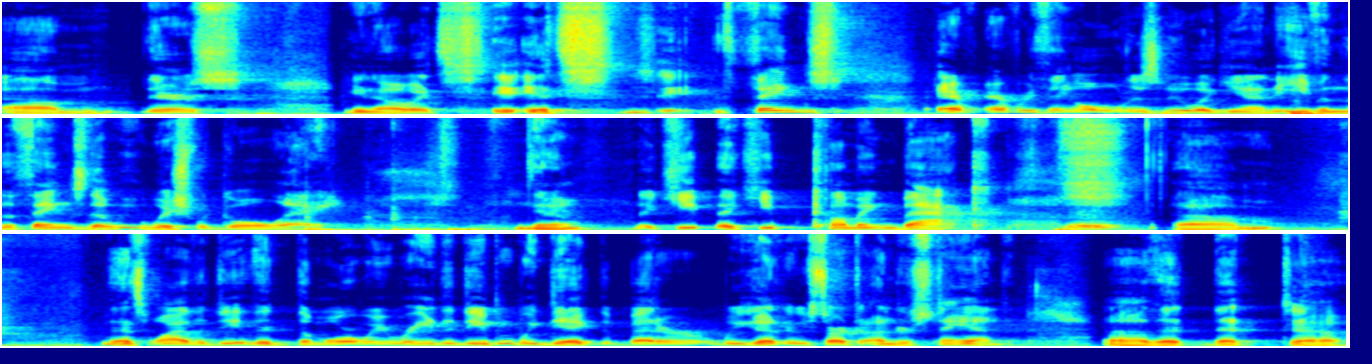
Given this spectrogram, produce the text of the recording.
Um, there's, you know, it's it, it's things. ev- Everything old is new again. Even the things that we wish would go away. You know, they keep they keep coming back. Um, that's why the, the the more we read, the deeper we dig, the better we get. We start to understand uh, that that uh,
